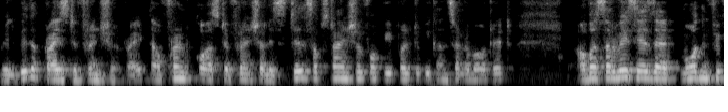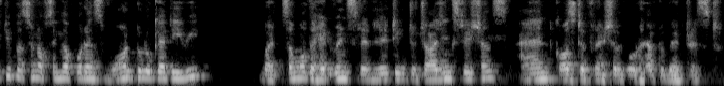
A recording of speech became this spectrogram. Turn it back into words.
will be the price differential. Right, the upfront cost differential is still substantial for people to be concerned about it. Our survey says that more than 50% of Singaporeans want to look at EV, but some of the headwinds relating to charging stations and cost differential would have to be addressed.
